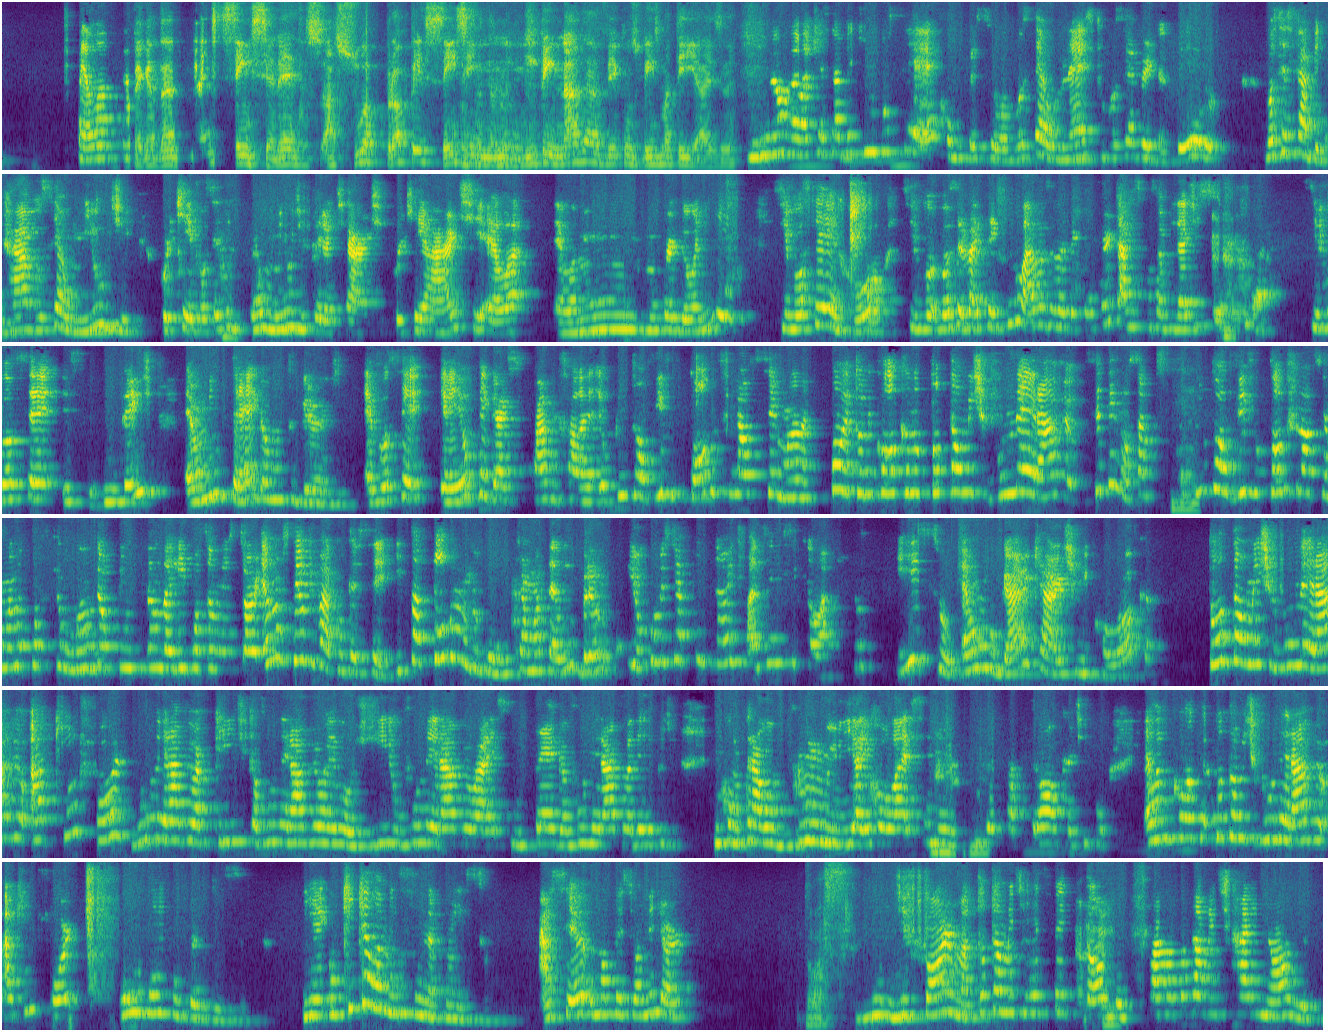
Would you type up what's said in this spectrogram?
Ela tá... Pega da, da, essência, né? A sua própria essência não, não, tem nada a ver com os bens materiais, né? Não, ela quer saber quem você é como pessoa. Você é honesto, você é verdadeiro, você sabe errar, você é humilde, porque você tem que ser humilde perante a arte, porque a arte, ela, ela não, não perdoa ninguém. Se você errou, se vo você vai ter que ir lá, você vai ter que consertar. A responsabilidade é sua. Se você, entende? É uma entrega muito grande. É você, é eu pegar esse quadro e falar, eu pinto ao vivo todo final de semana. Pô, eu tô me colocando totalmente vulnerável. Você tem noção? Eu pinto ao vivo todo final de semana, eu tô filmando, eu pintando ali, postando no story. Eu não sei o que vai acontecer. E tá todo mundo vendo que é uma tela em branco e eu comecei a pintar e fazer isso e lá. Isso é um lugar que a arte me coloca totalmente vulnerável a quem for, vulnerável à crítica, vulnerável a elogio, vulnerável a essa entrega, vulnerável a de repente encontrar o Bruno e aí rolar essa energia, essa troca, tipo, ela me coloca totalmente vulnerável a quem for. Eu não tenho controle disso. E o que, que ela me ensina com isso? A ser uma pessoa melhor, nossa. De forma totalmente respeitosa, de forma totalmente carinhosa.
